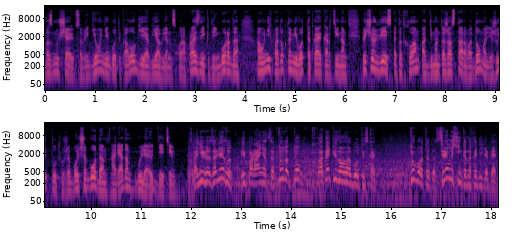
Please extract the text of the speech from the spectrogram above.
Возмущаются. В регионе год экологии объявлен. Скоро праздник, день города. А у них под окнами вот такая картина. Причем весь этот хлам от демонтажа старого дома лежит тут уже больше года. А рядом гуляют дети. Они же залезут и поранятся. Кто-то, кто опять виновного будут искать? Кто будет это? Стрелочника находить опять?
